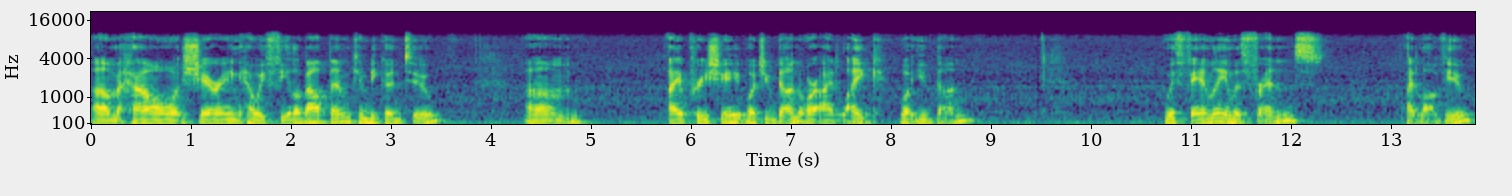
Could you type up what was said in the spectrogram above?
um, how sharing how we feel about them can be good too. Um, I appreciate what you've done, or I like what you've done. With family and with friends, I love you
